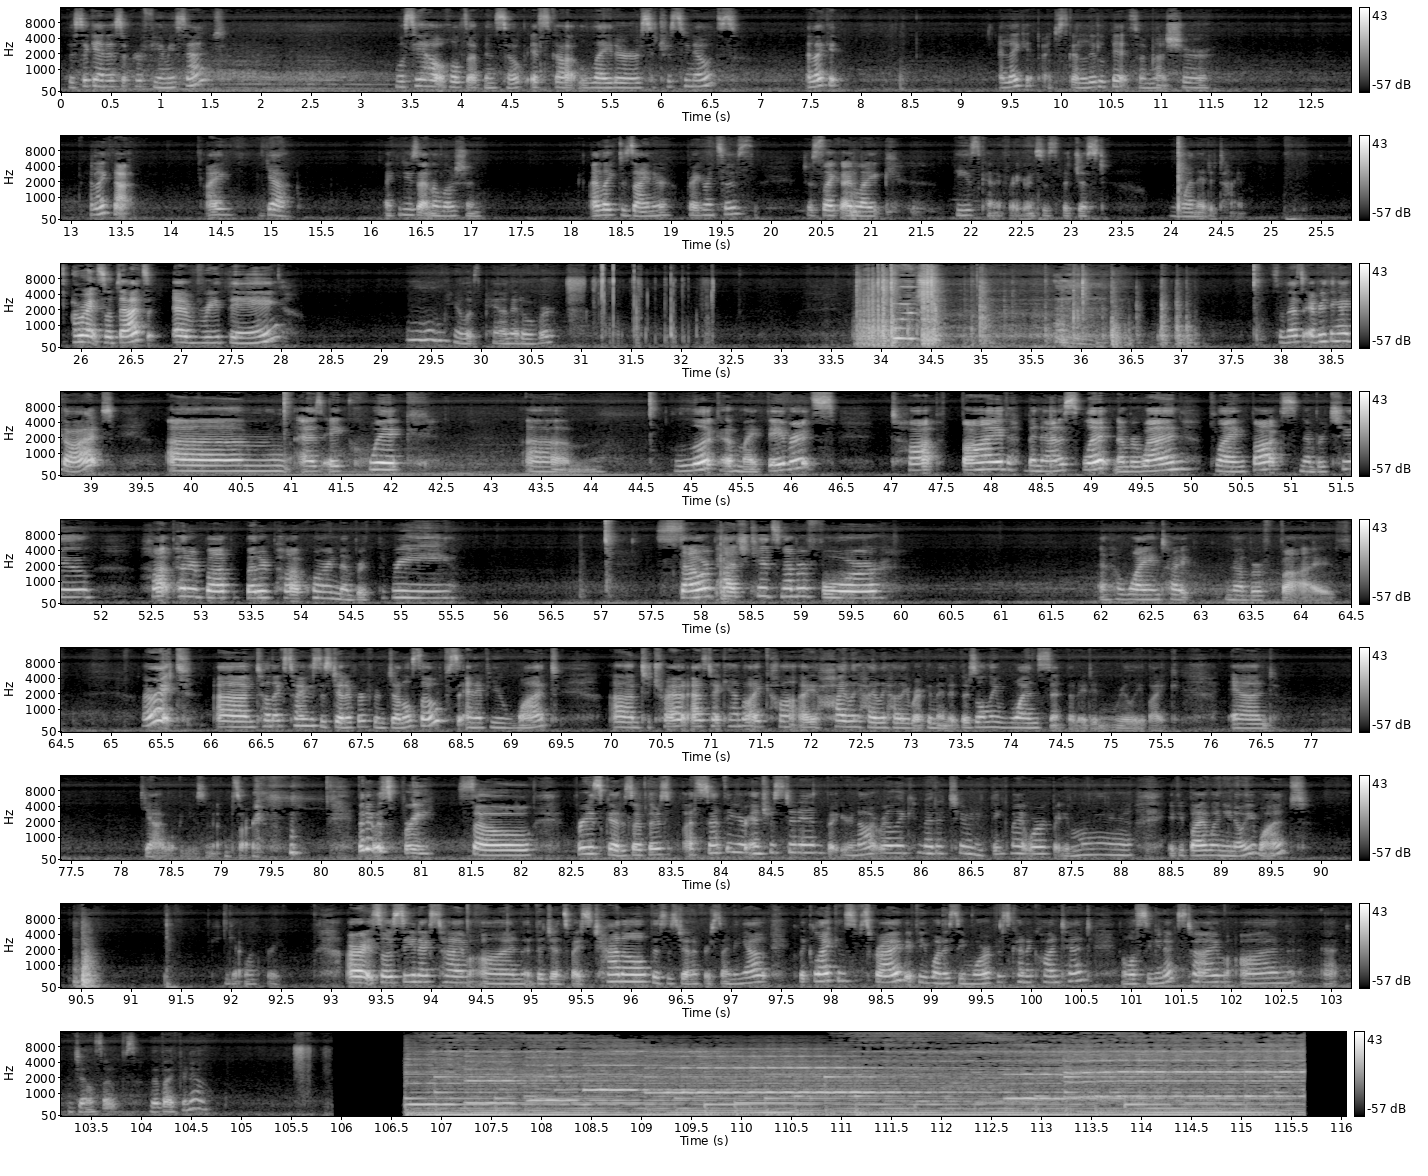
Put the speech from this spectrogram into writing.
This again is a perfumey scent. We'll see how it holds up in soap. It's got lighter citrusy notes. I like it. I like it. I just got a little bit, so I'm not sure I like that. I, yeah, I could use that in a lotion. I like designer fragrances, just like I like these kind of fragrances, but just one at a time. All right, so that's everything. Mm, here, let's pan it over. So that's everything I got. Um, as a quick um, look of my favorites. Top five, banana split, number one. Flying fox, number two. Hot buttered, buttered popcorn, number three. Sour Patch Kids, number four. And Hawaiian type, number five. All right, until um, next time, this is Jennifer from Jentle Soaps, and if you want um, to try out Aztec Candle, I, I highly, highly, highly recommend it. There's only one scent that I didn't really like, and yeah, I will be using it. I'm sorry. but it was free, so free is good. So if there's a scent that you're interested in, but you're not really committed to and you think might work, but you, if you buy one you know you want, you can get one free. All right, so see you next time on the Jen Spice channel. This is Jennifer signing out. Click like and subscribe if you want to see more of this kind of content, and we'll see you next time on at Jentle Soaps. Bye-bye for now.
